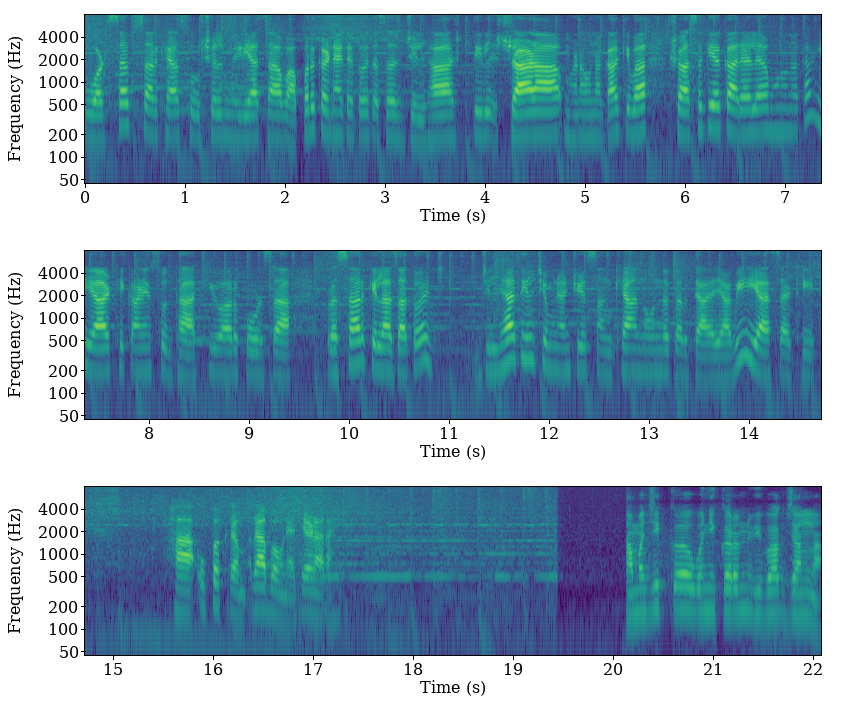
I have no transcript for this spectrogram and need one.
व्हॉट्सअपसारख्या सोशल मीडियाचा वापर करण्यात येतो आहे तसंच जिल्ह्यातील शाळा म्हणू नका किंवा शासकीय कार्यालय म्हणू नका या ठिकाणी सुद्धा क्यू आर कोडचा प्रसार केला जातो आहे जिल्ह्यातील चिमण्यांची संख्या नोंद करता यावी यासाठी हा उपक्रम राबवण्यात येणार आहे. सामाजिक वनीकरण विभाग जालना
